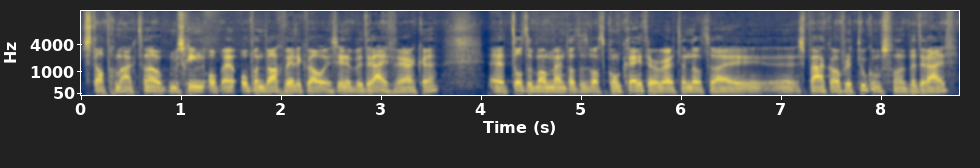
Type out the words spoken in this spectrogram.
stap gemaakt van... oh, misschien op, op een dag wil ik wel eens in het bedrijf werken. Eh, tot het moment dat het wat concreter werd... en dat wij eh, spraken over de toekomst van het bedrijf.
